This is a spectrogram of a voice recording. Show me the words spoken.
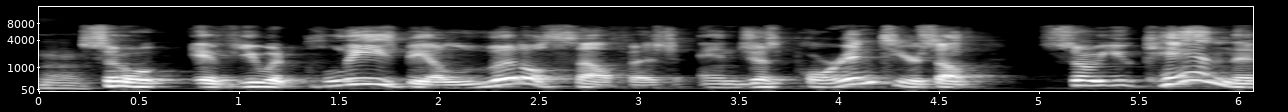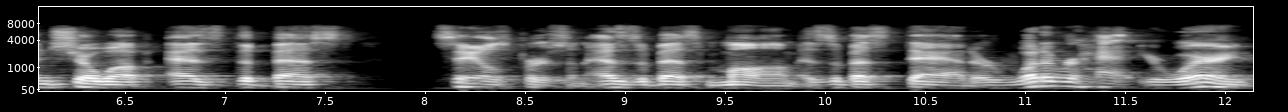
Mm-hmm. So if you would please be a little selfish and just pour into yourself so you can then show up as the best salesperson, as the best mom, as the best dad, or whatever hat you're wearing.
